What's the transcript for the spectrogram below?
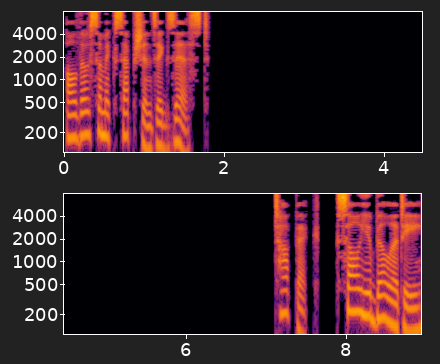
although some exceptions exist. Solubility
